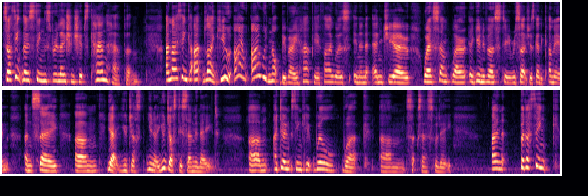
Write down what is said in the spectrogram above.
So I think those things, relationships can happen. And I think, uh, like you, I, I would not be very happy if I was in an NGO where some where a university researcher is going to come in and say, um, "Yeah, you just you know you just disseminate." Um, I don't think it will work um, successfully, and but I think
